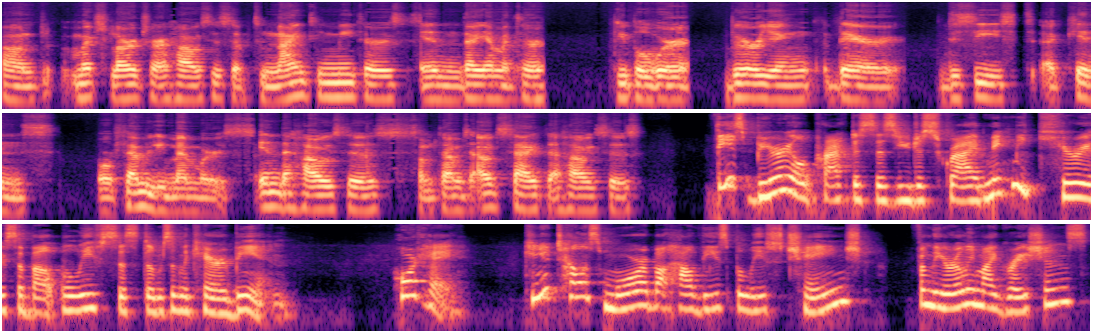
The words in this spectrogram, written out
found much larger houses up to 19 meters in diameter. People were burying their deceased uh, kins or family members in the houses, sometimes outside the houses. These burial practices you describe make me curious about belief systems in the Caribbean. Jorge, can you tell us more about how these beliefs changed from the early migrations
